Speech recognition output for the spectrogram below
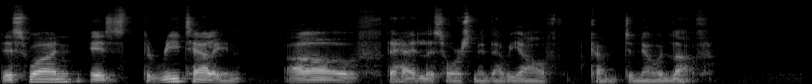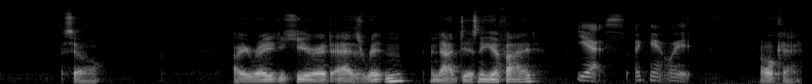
This one is the retelling of the Headless Horseman that we all come to know and love. So, are you ready to hear it as written and not Disneyified? Yes, I can't wait. Okay.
